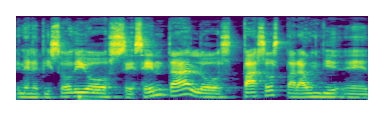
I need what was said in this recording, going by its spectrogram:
en el episodio 60 los pasos para un 2018 eh,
